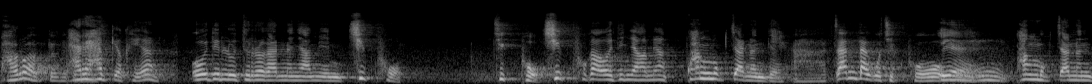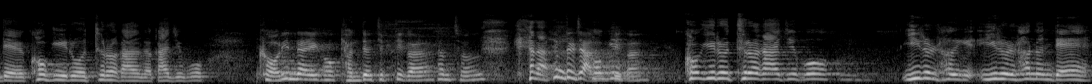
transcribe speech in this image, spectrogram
바로 합격이 바로 합격해요. 어디로 들어갔느냐면 직포. 직포. 직포가 어디냐면 광목 짜는데. 아 짠다고 직포. 예. 음, 음. 광목 짜는데 거기로 들어가 가지고 그 어린 나이 거 견뎌 집디가 삼촌 힘들지 않을까? 거기로 들어가지고 일을 하, 일을 하는데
